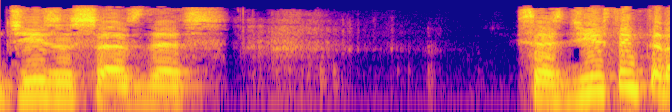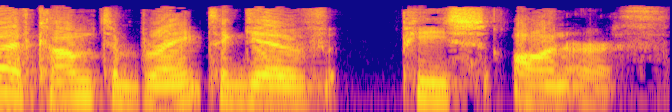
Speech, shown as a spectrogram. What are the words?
Jesus says this. He says, do you think that I've come to bring, to give peace on earth?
